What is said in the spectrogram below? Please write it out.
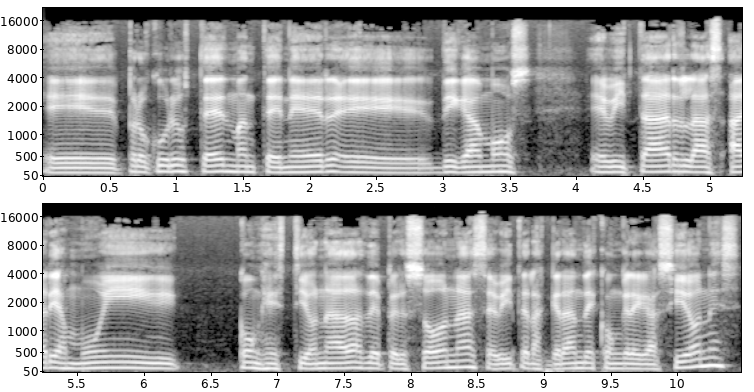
eh, procure usted mantener, eh, digamos, evitar las áreas muy congestionadas de personas, evite las grandes congregaciones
